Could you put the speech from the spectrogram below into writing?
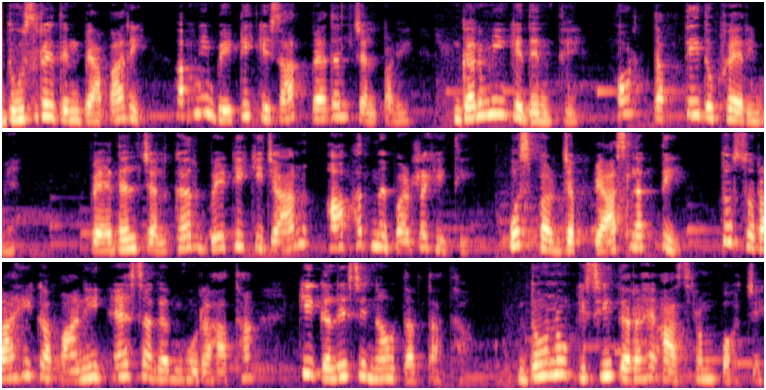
दूसरे दिन व्यापारी अपनी बेटी के साथ पैदल चल पड़े। गर्मी के दिन थे और तपती दोपहरी में। पैदल चलकर बेटी की जान आफत में पड़ रही थी। उस पर जब प्यास लगती तो सुराही का पानी ऐसा गर्म हो रहा था कि गले से न उतरता था। दोनों किसी तरह आश्रम पहुँचे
